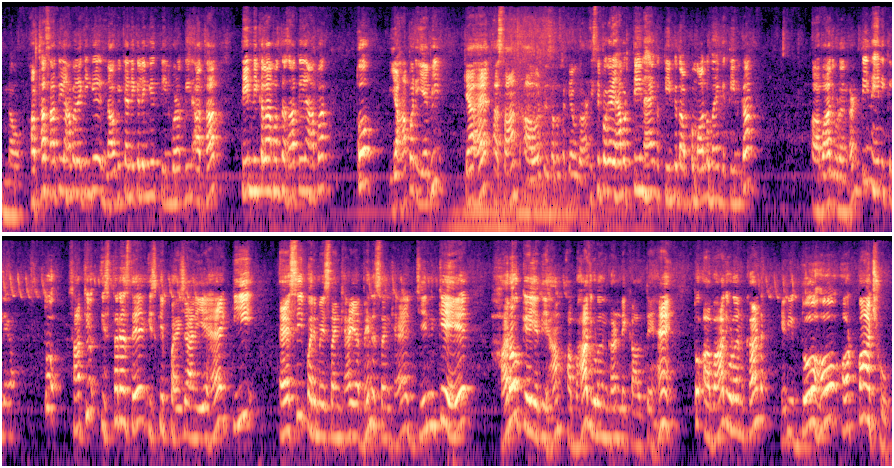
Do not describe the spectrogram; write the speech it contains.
नौ। अर्थात साथियों यहाँ पर देखेंगे, नौ के क्या निकलेंगे? तीन गुणा तीन, अर्थात तीन निकला मतलब साथियों यहाँ पर। तो यहाँ पर यह भी क्या है? अशांत आवर्त दशमलव संख्या उदाहरण इसी प्रकार यहाँ पर तीन है तो तीन का तो आपको मालूम है कि तीन का आवाज़ गुणनखंड तीन ही निकलेगा। तो साथियों, इस तरह से इसकी पहचान ये है कि ऐसी परिमेय संख्या या भिन्न संख्याएँ जिनके हरों के यदि हम अभाज गुणनखंड निकालते हैं तो अभाज गुणनखंड यदि दो हो और पाँच हो,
